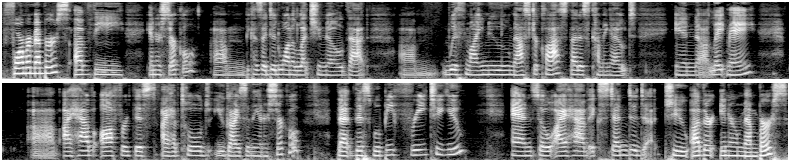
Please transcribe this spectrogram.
former members of the inner circle um, because I did want to let you know that um, with my new masterclass that is coming out in uh, late May, uh, I have offered this. I have told you guys in the inner circle that this will be free to you. And so I have extended to other inner members,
